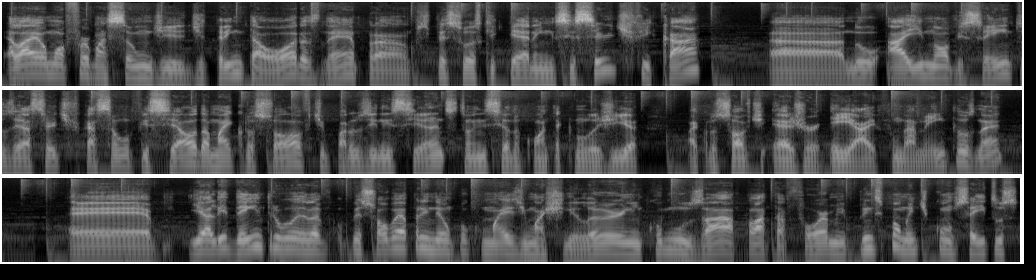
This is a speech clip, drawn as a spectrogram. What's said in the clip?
Ela é uma formação de, de 30 horas, né, para as pessoas que querem se certificar uh, no AI 900, é a certificação oficial da Microsoft para os iniciantes, estão iniciando com a tecnologia Microsoft Azure AI Fundamentals, né? É, e ali dentro o pessoal vai aprender um pouco mais de machine learning, como usar a plataforma e principalmente conceitos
